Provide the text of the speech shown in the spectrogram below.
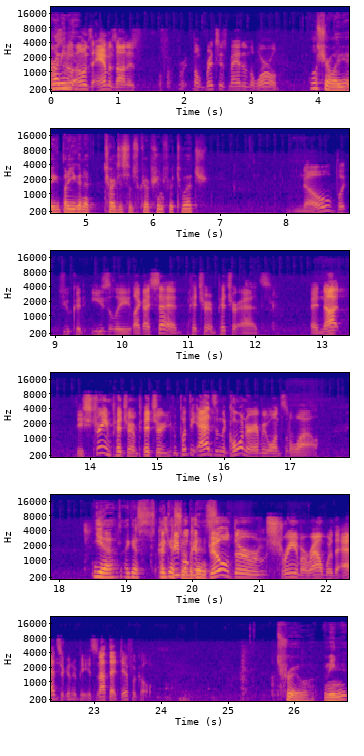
Well, I mean, who yeah. owns Amazon is the richest man in the world. Well, sure. well, are you- But are you going to charge a subscription for Twitch? No, but you could easily, like I said, picture in picture ads, and not the stream picture in picture. You could put the ads in the corner every once in a while, Yeah, I guess. I because guess people so. Can build their stream around where the ads are going to be. It's not that difficult. true. I mean,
